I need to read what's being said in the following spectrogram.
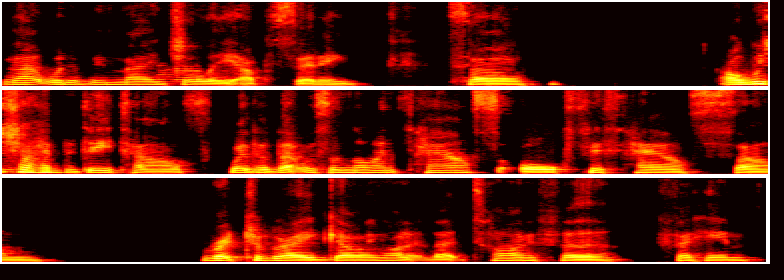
that would have been majorly upsetting so I wish I had the details, whether that was a ninth house or fifth house um, retrograde going on at that time for for him.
